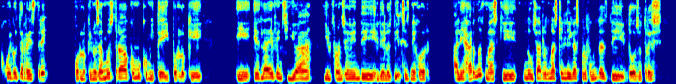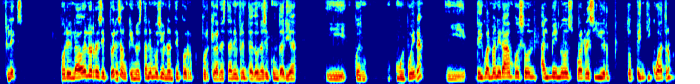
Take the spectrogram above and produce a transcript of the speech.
juego terrestre, por lo que nos ha mostrado como comité y por lo que eh, es la defensiva y el front seven de, de, los Bills, es mejor alejarnos más que no usarlos más que en ligas profundas de dos o tres flex. Por el lado de los receptores, aunque no es tan emocionante por, porque van a estar enfrentando una secundaria y pues muy buena. Y de igual manera ambos son al menos wide receiver top 24,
